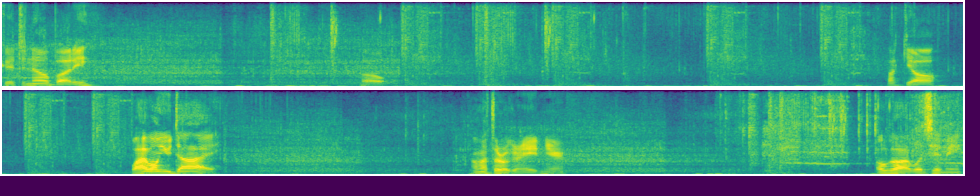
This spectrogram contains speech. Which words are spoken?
Good to know, buddy. Oh. Fuck y'all. Why won't you die? I'm gonna throw a grenade in here. Oh god, what's hit me?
